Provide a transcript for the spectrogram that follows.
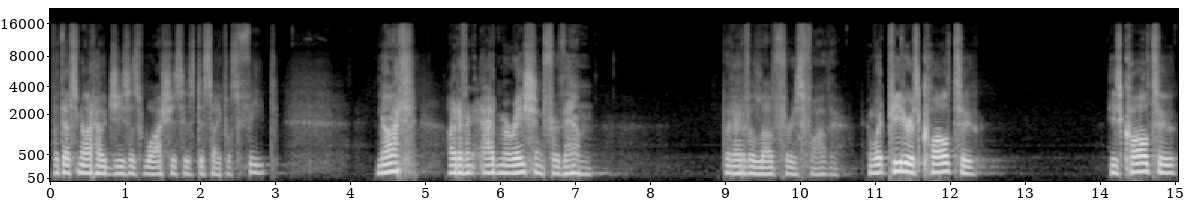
But that's not how Jesus washes his disciples' feet not out of an admiration for them, but out of a love for his Father. And what Peter is called to, he's called to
